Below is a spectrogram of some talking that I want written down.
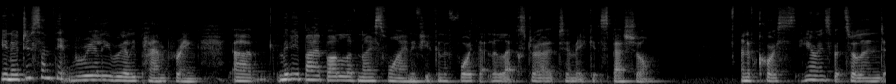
you know, do something really, really pampering. Uh, maybe buy a bottle of nice wine if you can afford that little extra to make it special. And of course, here in Switzerland,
